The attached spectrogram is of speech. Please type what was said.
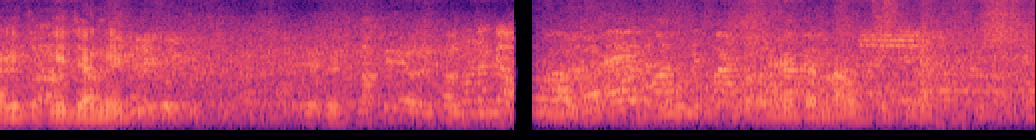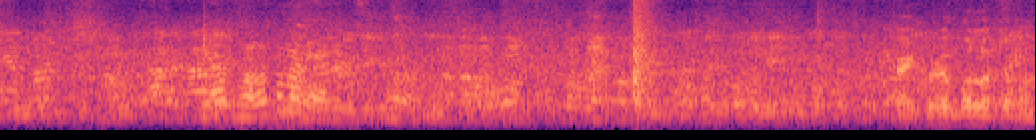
আগে থেকেই জানি। এটার নাম? ট্রাই করে বলো কেমন?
